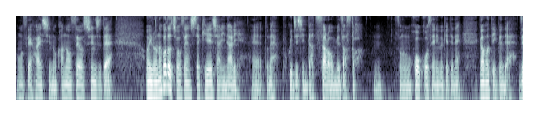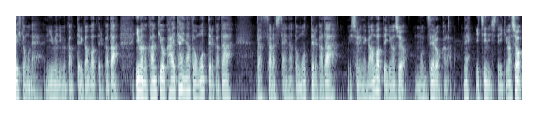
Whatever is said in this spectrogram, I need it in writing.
音声配信の可能性を信じて、まあ、いろんなことを挑戦して経営者になり、え、っとね、僕自身脱サラを目指すと。うん。その方向性に向けてね、頑張っていくんで、ぜひともね、夢に向かって頑張ってる方、今の環境を変えたいなと思ってる方、脱サラしたいなと思ってる方、一緒にね、頑張っていきましょうよ。もうゼロからね、1にしていきましょう。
